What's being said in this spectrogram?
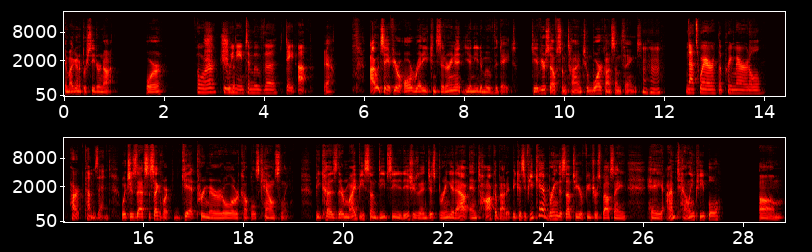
am I going to proceed or not? Or or do we I? need to move the date up? Yeah. I would say if you're already considering it, you need to move the date. Give yourself some time to work on some things. Mm-hmm. That's where the premarital part comes in. Which is that's the second part. Get premarital or couples counseling because there might be some deep seated issues and just bring it out and talk about it. Because if you can't bring this up to your future spouse saying, Hey, I'm telling people um,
